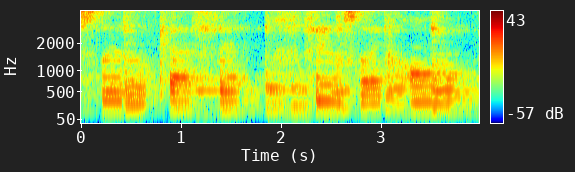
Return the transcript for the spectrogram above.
This little cafe feels like home.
